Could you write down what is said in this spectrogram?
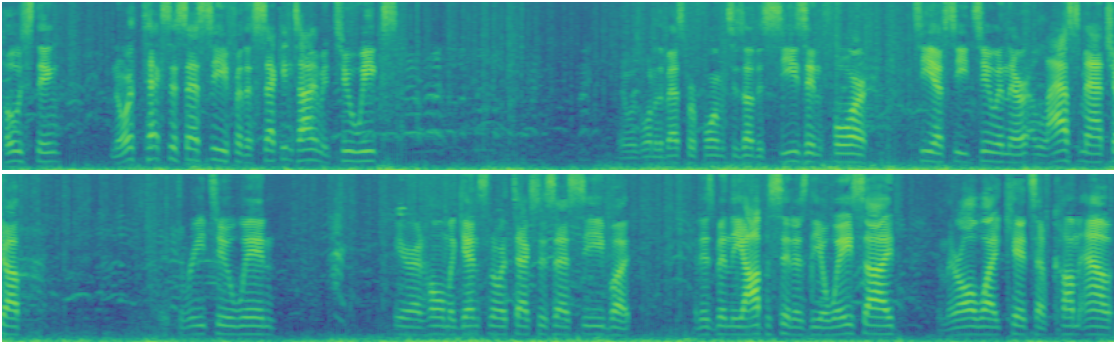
hosting North Texas SC for the second time in two weeks. It was one of the best performances of the season for TFC2 in their last matchup. A 3-2 win here at home against North Texas SC, but it has been the opposite as the away side and their all-white kits have come out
